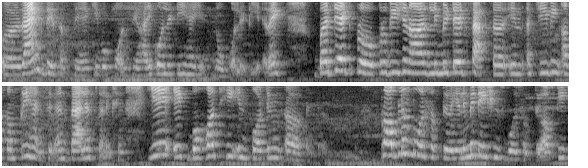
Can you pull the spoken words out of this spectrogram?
रैंक दे सकते हैं कि वो कौन सी हाई क्वालिटी है या लो क्वालिटी है right budget provision are limited factor in achieving a comprehensive and balanced collection ये एक बहुत ही इंपॉर्टेंट प्रॉब्लम बोल सकते हो, या लिमिटेशंस बोल सकते हो, आपकी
